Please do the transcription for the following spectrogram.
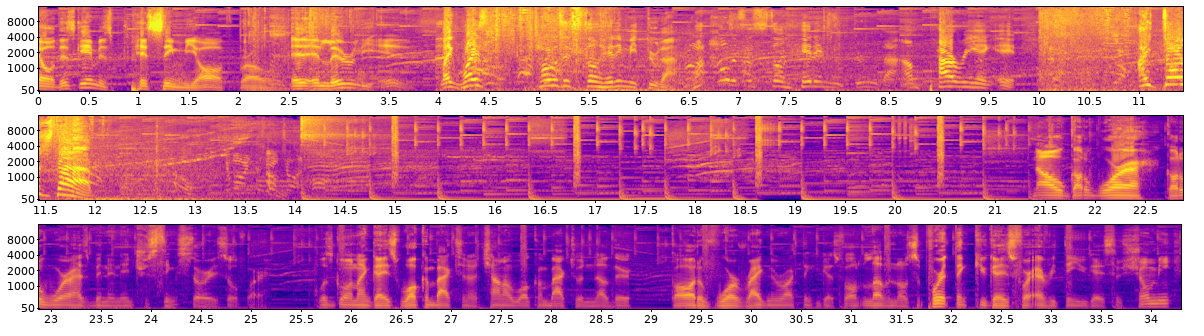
Yo, this game is pissing me off, bro. It, it literally is. Like, why is... How is it still hitting me through that? What, how is it still hitting me through that? I'm parrying it. I dodged that! No, God of War. God of War has been an interesting story so far. What's going on, guys? Welcome back to the channel. Welcome back to another God of War Ragnarok. Thank you guys for all the love and all the support. Thank you guys for everything you guys have shown me.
